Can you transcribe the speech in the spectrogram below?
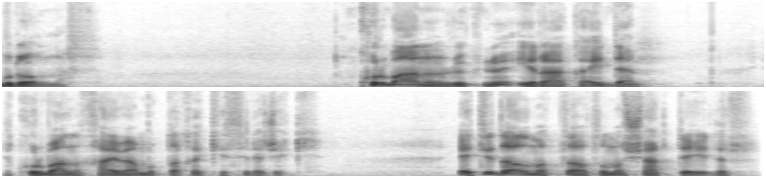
Bu da olmaz. Kurbanın rüknü irakayı dem. Kurbanlık hayvan mutlaka kesilecek. Eti dağılma dağıtılması şart değildir.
